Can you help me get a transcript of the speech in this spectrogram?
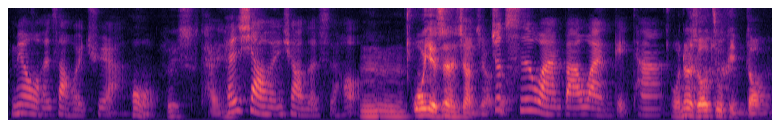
没有，我很少回去啊，哦，所以是台南。很小很小的时候，嗯，嗯我也是很小很小的时候。就吃完把碗给他，我那时候住屏东，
